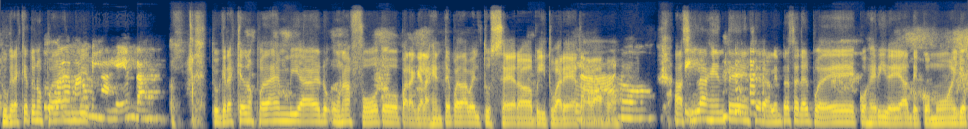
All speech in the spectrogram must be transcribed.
¿Tú crees que tú nos puedas enviar, mis agendas. tú crees que nos puedas enviar una foto para que la gente pueda ver tu setup y tu área de trabajo? Así Sí. la gente en Cereal Empresarial puede coger ideas de cómo ellos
